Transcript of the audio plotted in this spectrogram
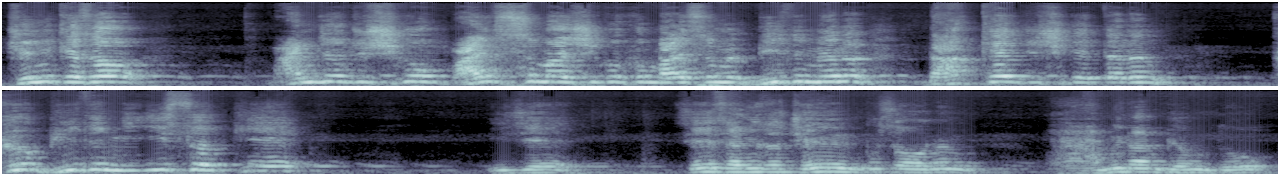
주님께서 만져주시고 말씀하시고 그 말씀을 믿으면 낫게 해주시겠다는 그 믿음이 있었기에 이제 세상에서 제일 무서워하는 암이란 병도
